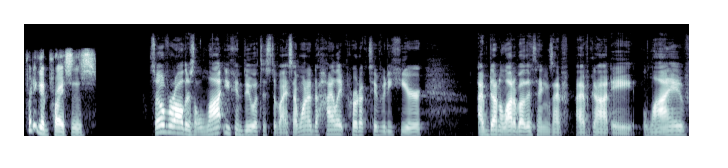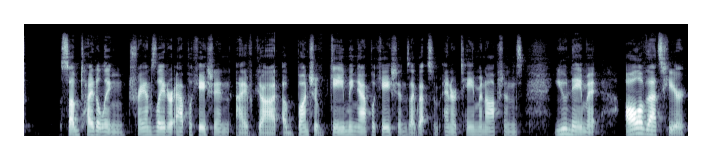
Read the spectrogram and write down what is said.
Pretty good prices. So overall, there's a lot you can do with this device. I wanted to highlight productivity here. I've done a lot of other things. I've, I've got a live subtitling translator application. I've got a bunch of gaming applications. I've got some entertainment options. You name it. All of that's here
